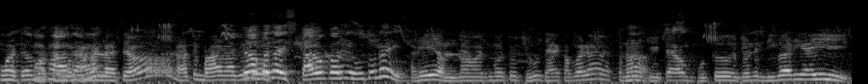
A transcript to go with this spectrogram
હોટલમાં ખાવા જાને? રાતે બાર વાગે તો તો- બધા ઇસ્કારો કર્યો એવું તો નહીં? અરે અમદાવાદમાં તો શું થાય ખબર? હે. તમને હા. ફૂટો જોને દિવાળી આવી.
